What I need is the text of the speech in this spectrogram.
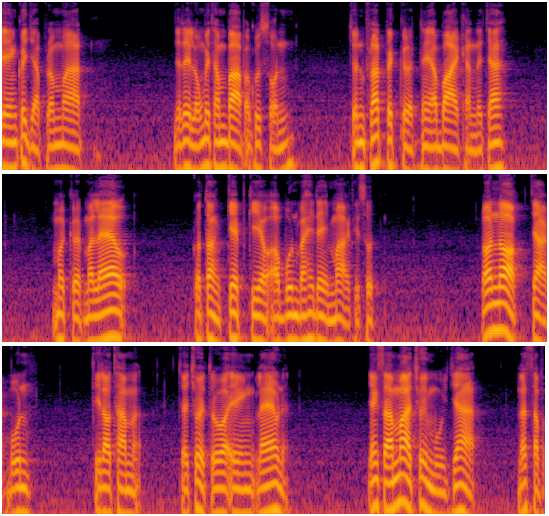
เองก็อย่าประมาทจะได้หลงไปทำบาปอากุศล จนพลัดไปเกิดในอบายกันนะจ๊ะ เมื่อเกิดมาแล้วก็ต้องเก็บเกี่ยวเอาบุญไปให้ได้มากที่สุด เพราะนอกจากบุญที่เราทำจะช่วยตัวเองแล้วเนี่ยยังสามารถช่วยหมู่ญาติและสรรพ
